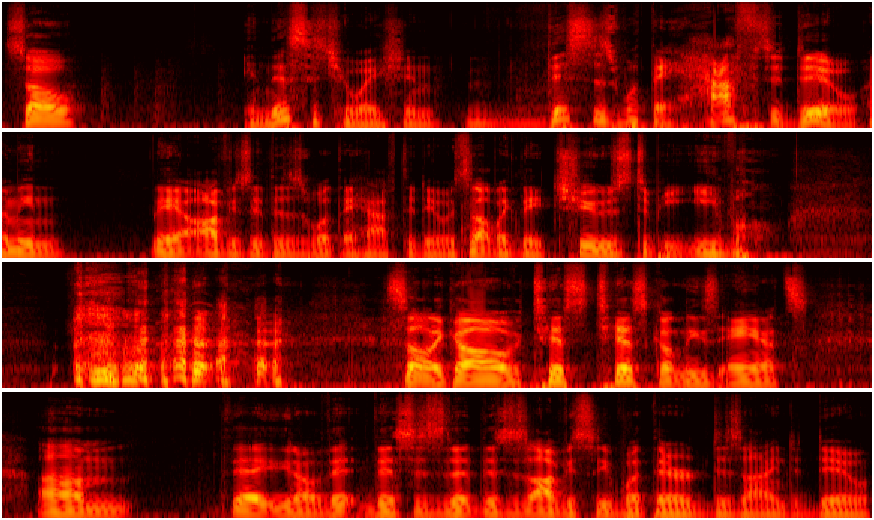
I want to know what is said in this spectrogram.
So, in this situation, this is what they have to do. I mean, they obviously this is what they have to do. It's not like they choose to be evil. so like, oh, tisk tisk on these ants. Um, that you know, th- this is the, this is obviously what they're designed to do.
